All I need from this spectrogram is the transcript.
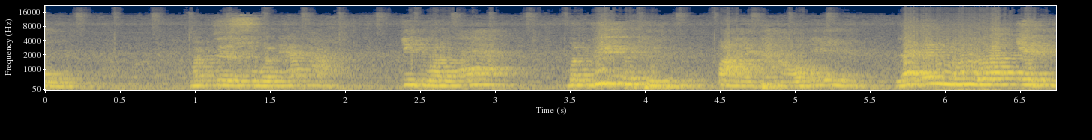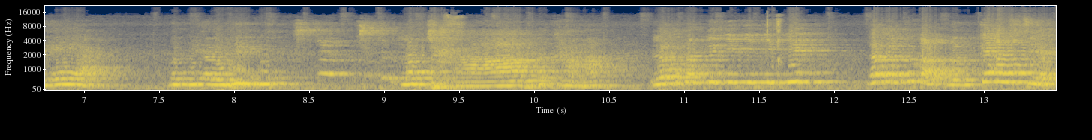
ว์มาเจอตัวเนี้ยค่ะกินวันแรก มันวิ่งไปถึงปลายเท้าเอและเอ็รู้เลยว่าเอ็นเออะมันมีอะไรวิ่ งแล้วชาไปทั้งขาแล้วมันก็ยิบยิบยิบยิบแล้วมันก็แบบเหมือนแก้วเสียบ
